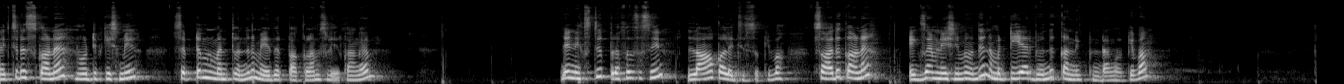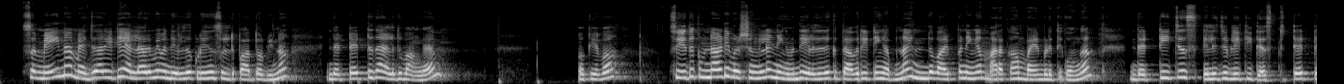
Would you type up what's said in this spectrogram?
லெக்சரர்ஸ்க்கான நோட்டிஃபிகேஷனே செப்டம்பர் மந்த் வந்து நம்ம எதிர்பார்க்கலாம்னு சொல்லியிருக்காங்க. Then next professors in law colleges ஓகேவா ஸோ அதுக்கான எக்ஸாமினேஷனுமே வந்து நம்ம டிஆர்பி வந்து கண்டக்ட் பண்ணுறாங்க ஓகேவா ஸோ மெயினாக மெஜாரிட்டியாக எல்லாருமே வந்து எழுதக்கூடியதுன்னு சொல்லிட்டு பார்த்தோம் அப்படின்னா இந்த டெட்டு தான் எழுதுவாங்க. ஓகேவா ஸோ இதுக்கு முன்னாடி வருஷங்களில் நீங்கள் வந்து எழுதுறதுக்கு தவறிட்டீங்க அப்படின்னா இந்த வாய்ப்பை நீங்கள் மறக்காமல் பயன்படுத்திக்கோங்க. இந்த teachers eligibility test TET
